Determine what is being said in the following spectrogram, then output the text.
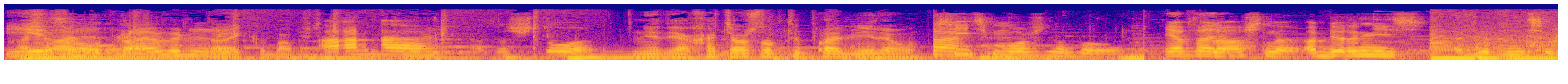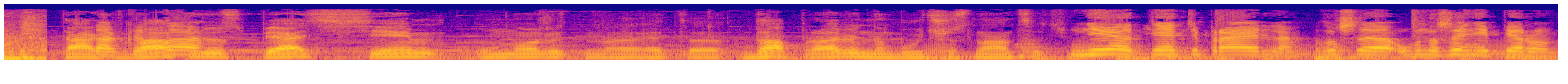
А Если он правильно. Давай-ка бабочку. А, а за что? Нет, я хотел, чтобы ты проверил. Пить можно было. Я. Страшно. Обернись. Обернись. Так, Так, 2 это- плюс 5, 7 умножить на это... Да, правильно, будет 16. Нет, нет, неправильно. Потому что умножение первым.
